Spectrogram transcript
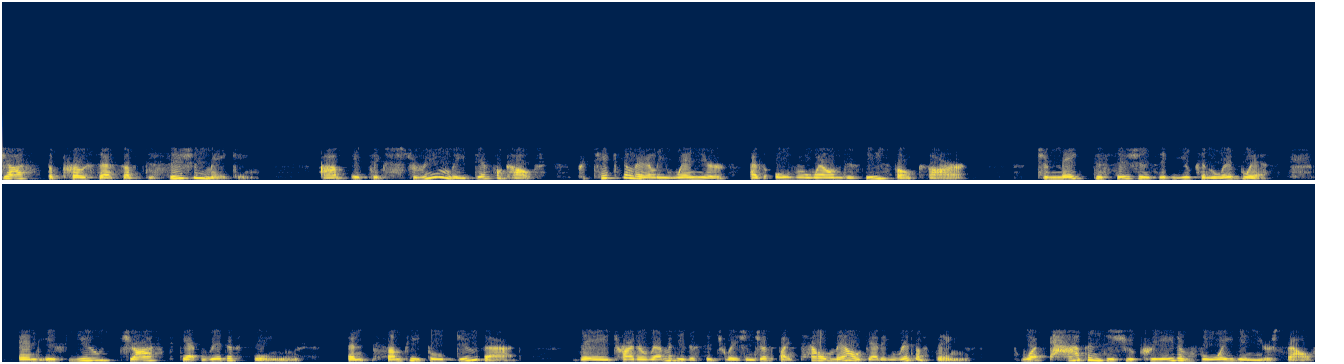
just the process of decision making. Um, it's extremely difficult, particularly when you're as overwhelmed as these folks are, to make decisions that you can live with and if you just get rid of things, and some people do that, they try to remedy the situation just by pell mell getting rid of things. What happens is you create a void in yourself,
